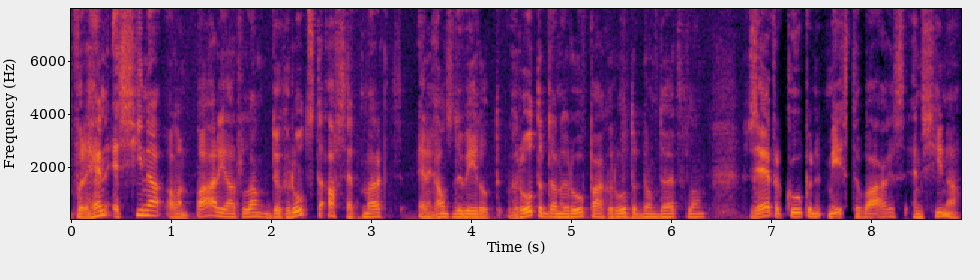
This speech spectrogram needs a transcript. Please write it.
Voor hen is China al een paar jaar lang de grootste afzetmarkt in gans de wereld. Groter dan Europa, groter dan Duitsland. Zij verkopen het meeste wagens in China.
